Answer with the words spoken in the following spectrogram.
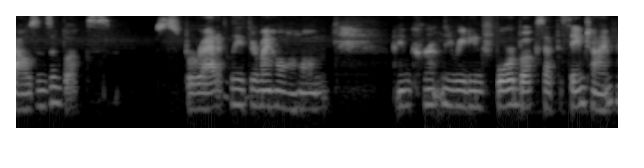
thousands of books sporadically through my whole home. I'm currently reading four books at the same time.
